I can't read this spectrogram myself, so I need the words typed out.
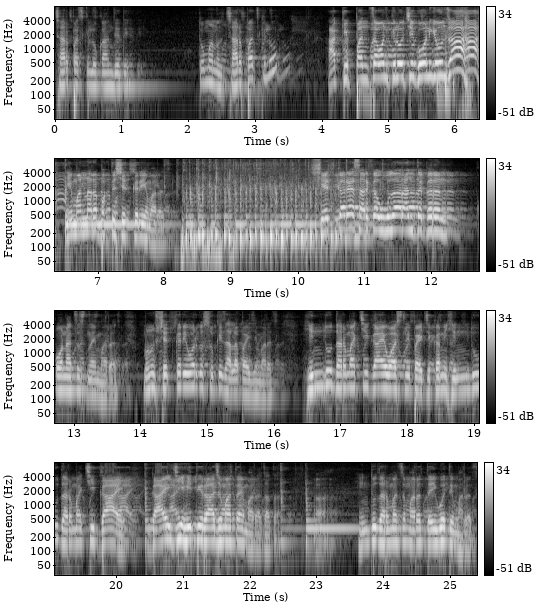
चार पाच किलो कांदे दे. तो म्हण चार पाच किलो? आखी पंचावन्न किलोची गोण घेऊन जा. हे म्हणणारा फक्त शेतकरी आहे महाराज. शेतकऱ्यासारखं उदार अंतकरण कोणाचंच नाही महाराज. म्हणून शेतकरी वर्ग सुखी झाला पाहिजे महाराज. हिंदू धर्माची गाय वाचली पाहिजे कारण हिंदू धर्माची गाय गाय जी आहे ती राजमाता आहे महाराज आता. हिंदू धर्माचं महाराज दैवत आहे महाराज.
